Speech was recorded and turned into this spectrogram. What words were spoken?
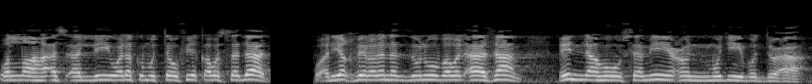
والله أسأل لي ولكم التوفيق والسداد وأن يغفر لنا الذنوب والآثام. إنه سميع مجيب الدعاء.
